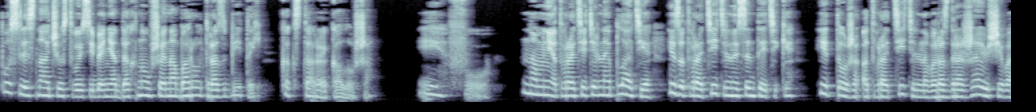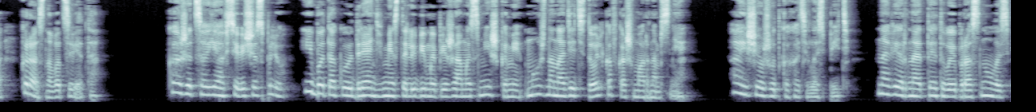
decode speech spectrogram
После сна чувствую себя не отдохнувшей, а наоборот, разбитой, как старая калоша. И фу, на мне отвратительное платье из отвратительной синтетики и тоже отвратительного, раздражающего красного цвета. Кажется, я все еще сплю, ибо такую дрянь вместо любимой пижамы с мишками можно надеть только в кошмарном сне. А еще жутко хотелось пить. Наверное, от этого и проснулась,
